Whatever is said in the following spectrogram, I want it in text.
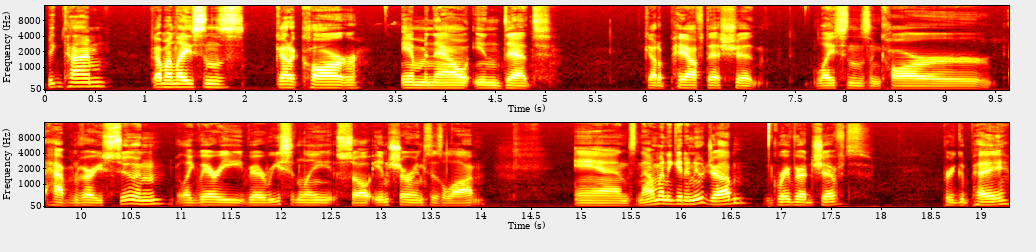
big time, got my license, got a car, am now in debt, gotta pay off that shit license and car happen very soon, like very, very recently. So insurance is a lot. And now I'm going to get a new job, graveyard shift, pretty good pay,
